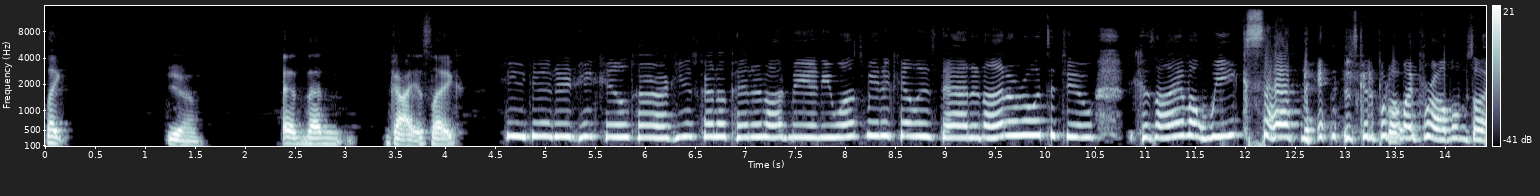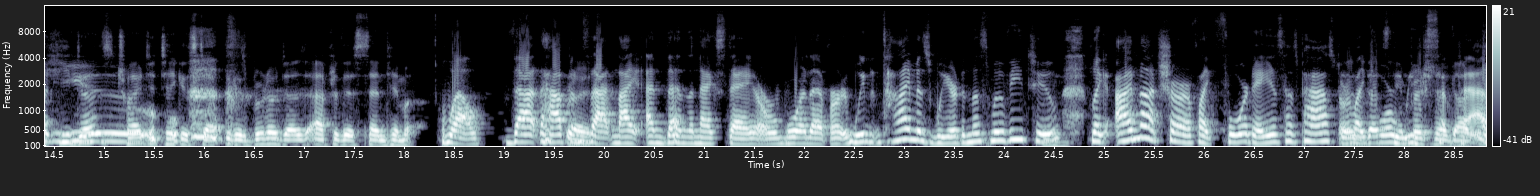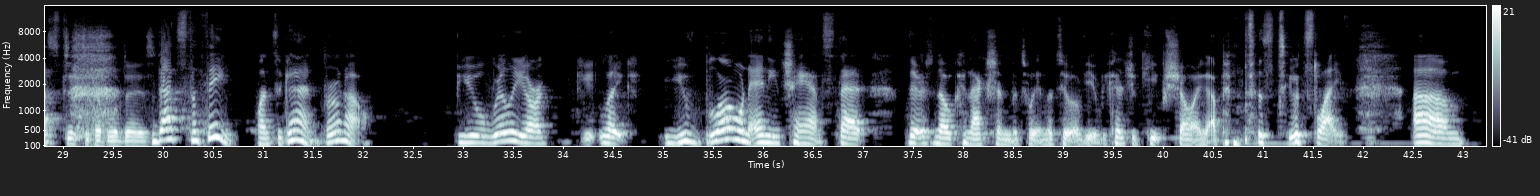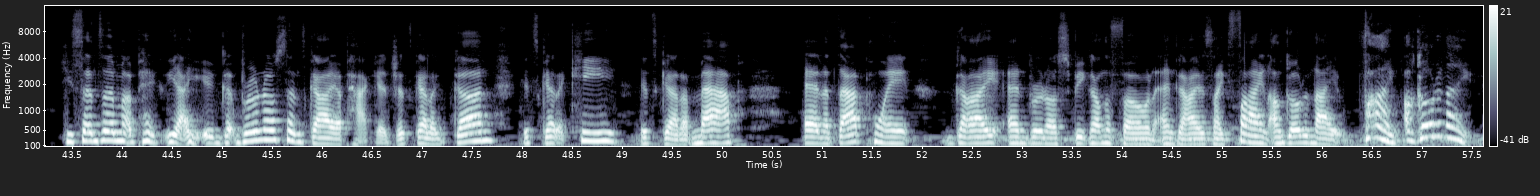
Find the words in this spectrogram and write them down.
Like Yeah. And then guy is like, he did it, he killed her, and he's gonna pin it on me, and he wants me to kill his dad, and I don't know what to do because I am a weak, sad man who's gonna put all my problems on He you. He does try to take a step because Bruno does after this send him. Well, that happens Right. that night, and then the next day or whatever. We time is weird in this movie too. Like I'm not sure if like four days has passed or like that's four the weeks impression I have got. passed. It's just a couple of days. That's the thing. Once again, Bruno, you really are like you've blown any chance that there's no connection between the two of you because you keep showing up in this dude's life. Um, he sends him a pic. Yeah, he, Bruno sends Guy a package. It's got a gun. It's got a key. It's got a map. And at that point, Guy and Bruno speak on the phone, and Guy is like, "Fine, I'll go tonight. Fine, I'll go tonight."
